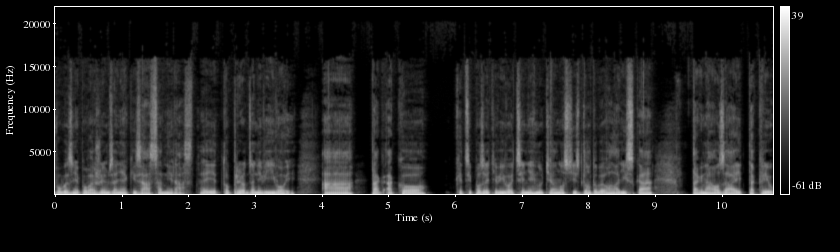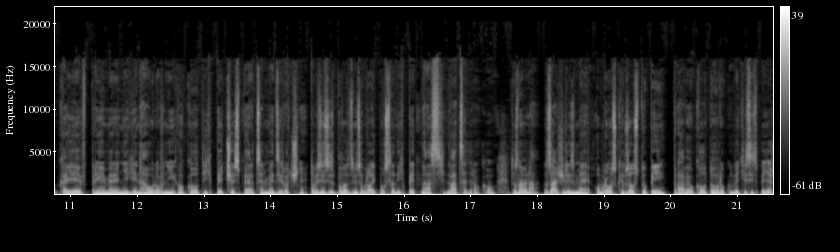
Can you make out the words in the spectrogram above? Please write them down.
vôbec nepovažujem za nejaký nejaký zásadný rast. Hej, je to prirodzený vývoj. A tak ako keď si pozriete vývoj cien nehnuteľnosti z dlhodobého hľadiska, tak naozaj tá krivka je v priemere niekde na úrovni okolo tých 5-6% medziročne. To by sme si povedzme zobrali posledných 15-20 rokov. To znamená, zažili sme obrovské vzostupy práve okolo toho roku 2005 až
